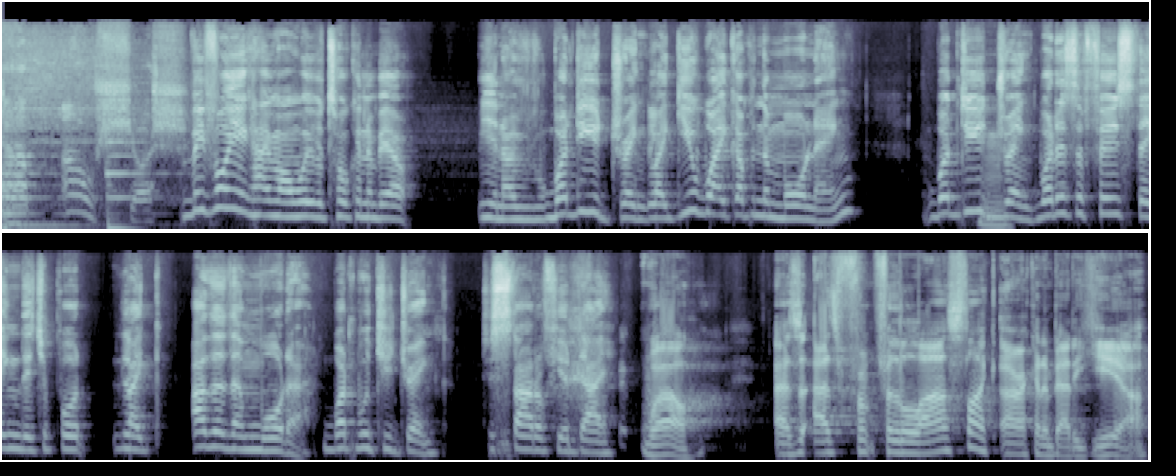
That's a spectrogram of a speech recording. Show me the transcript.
Shut up. Oh, shush. Before you came on, we were talking about, you know, what do you drink? Like you wake up in the morning, what do you drink? What is the first thing that you put, like, other than water? What would you drink to start off your day? Well, as as for, for the last like I reckon about a year,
